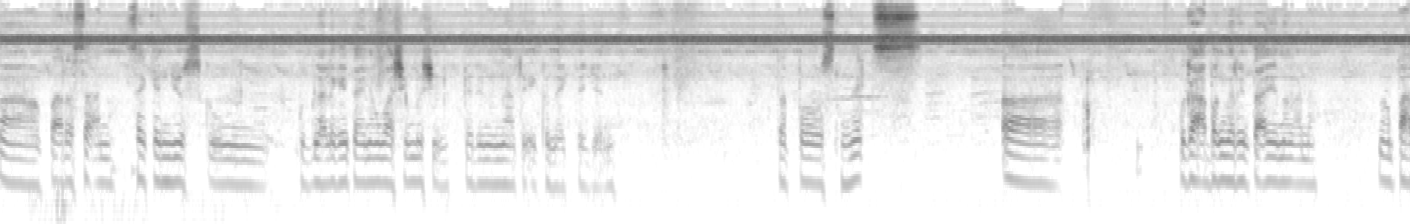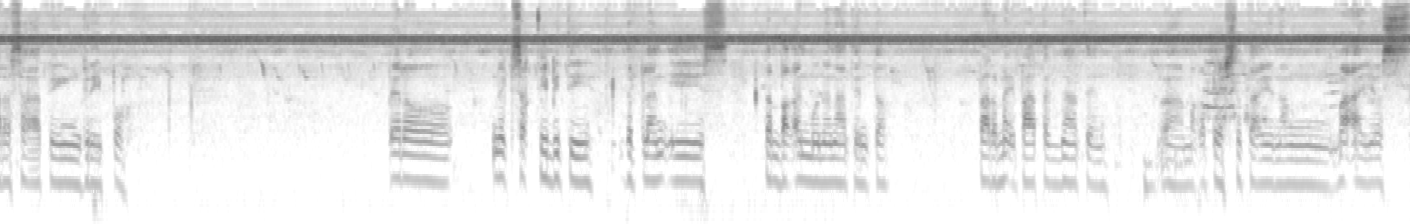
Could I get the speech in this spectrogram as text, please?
ah, para sa ano, second use kung maglalagay tayo ng washing machine, pwede na natin i-connect na dyan. Tapos next, ah, mag-aabang na rin tayo ng ano, ng para sa ating gripo. Pero next activity, the plan is tambakan muna natin to para maipatag natin. Uh, makapwesto tayo ng maayos,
